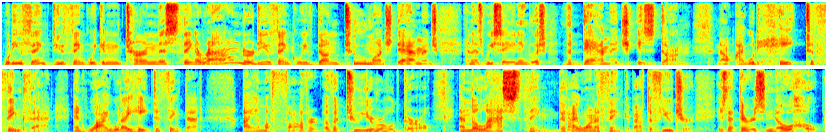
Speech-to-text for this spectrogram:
what do you think? Do you think we can turn this thing around, or do you think we've done too much damage? And as we say in English, the damage is done. Now, I would hate to think that. And why would I hate to think that? I am a father of a two year old girl, and the last thing that I want to think about the future is that there is no hope.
